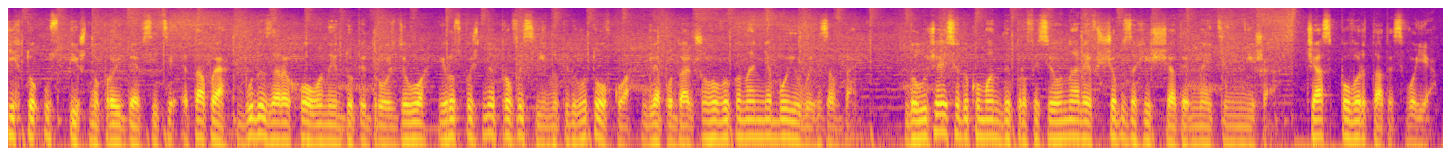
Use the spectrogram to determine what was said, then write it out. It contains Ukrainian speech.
Ті, хто успішно пройде всі ці етапи, буде зарахований до підрозділу і розпочне професійну підготовку для подальшого виконання бойових завдань. Долучайся до команди професіоналів, щоб захищати найцінніше. Час повертати своє.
